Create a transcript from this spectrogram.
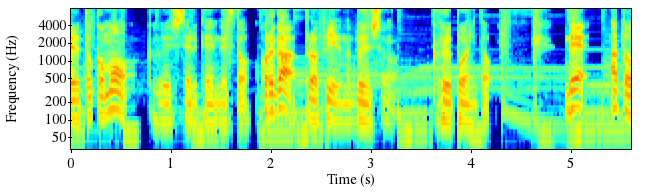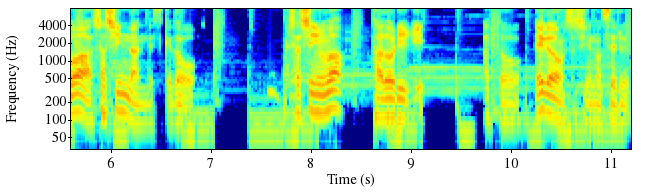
るとこも工夫してる点ですと。これがプロフィールの文章の工夫ポイント。で、あとは写真なんですけど、写真はたどり、あと笑顔の写真載せる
